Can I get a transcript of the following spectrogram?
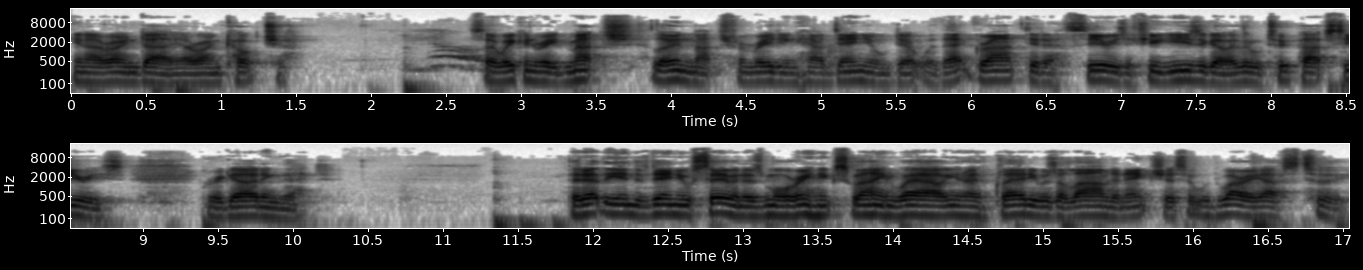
in our own day, our own culture. So we can read much, learn much from reading how Daniel dealt with that. Grant did a series a few years ago, a little two part series regarding that. But at the end of Daniel 7, as Maureen explained, wow, you know, glad he was alarmed and anxious, it would worry us too.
